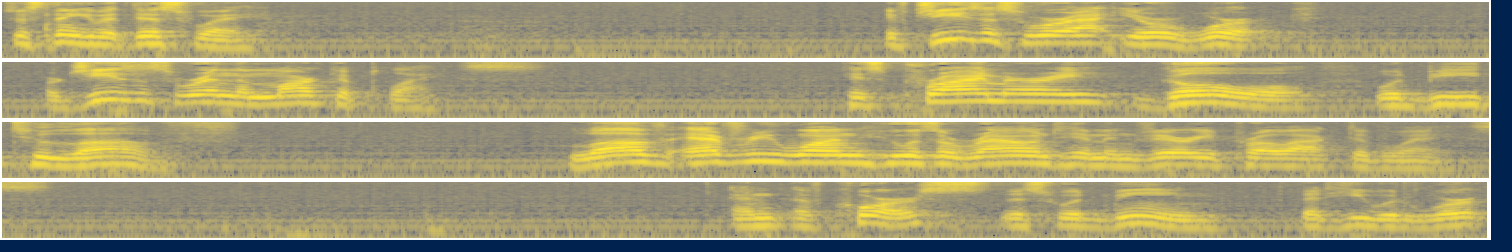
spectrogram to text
Just think of it this way if Jesus were at your work, or Jesus were in the marketplace, his primary goal would be to love. Love everyone who is around him in very proactive ways. And of course, this would mean that he would work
